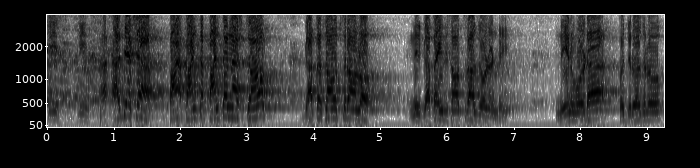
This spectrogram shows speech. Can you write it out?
ప్లీజ్ ప్లీజ్ అధ్యక్ష ప- పంట పంట నష్టం గత సంవత్సరంలో మీరు గత ఐదు సంవత్సరాలు చూడండి. నేను కూడా కొద్ది రోజులు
